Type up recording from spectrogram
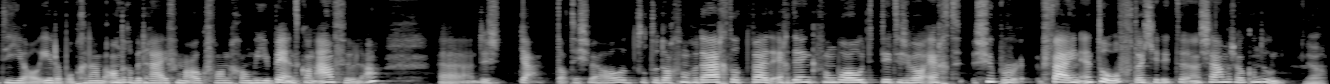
die je al eerder hebt opgedaan bij andere bedrijven, maar ook van gewoon wie je bent, kan aanvullen. Uh, dus ja, dat is wel tot de dag van vandaag dat wij echt denken van wow, dit is wel echt super fijn en tof dat je dit uh, samen zo kan doen. Ja,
